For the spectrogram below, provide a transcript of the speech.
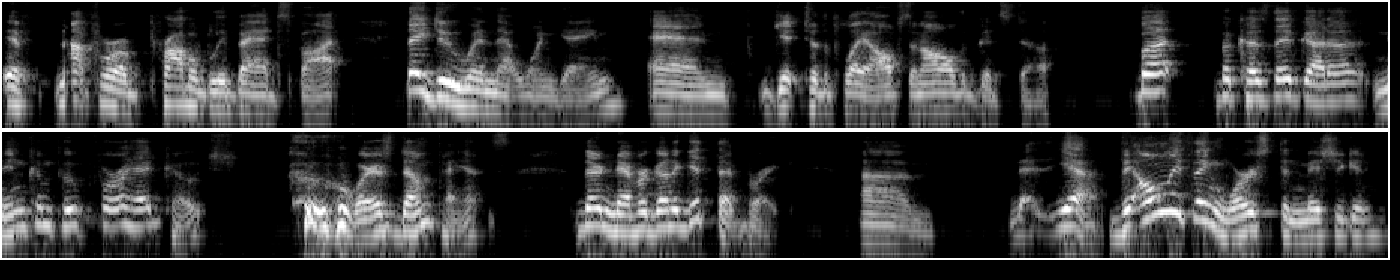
if not for a probably bad spot, they do win that one game and get to the playoffs and all the good stuff. But because they've got a nincompoop for a head coach who wears dumb pants, they're never going to get that break. Um, th- yeah, the only thing worse than Michigan,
